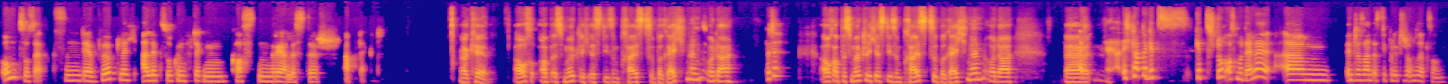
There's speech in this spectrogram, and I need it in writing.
umzusetzen, der wirklich alle zukünftigen Kosten realistisch abdeckt. Okay. Auch ob es möglich ist, diesen Preis zu berechnen oder? Bitte? Auch ob es möglich ist, diesen Preis zu berechnen oder Äh, ich, ich glaube, da gibt es durchaus Modelle. Ähm, interessant ist die politische Umsetzung.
